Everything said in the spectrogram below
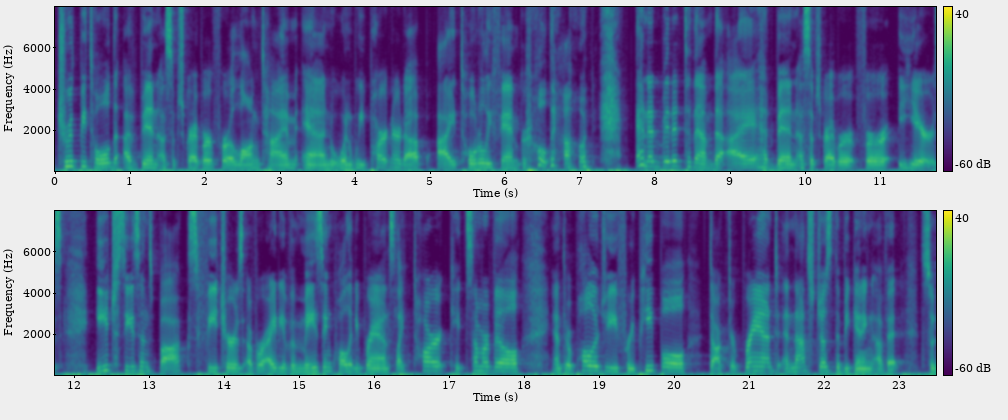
Truth be told, I've been a subscriber for a long time, and when we partnered up, I totally fangirled out and admitted to them that I had been a subscriber for years. Each season's box features a variety of amazing quality brands like Tarte, Kate Somerville, Anthropologie, Free People, Dr. Brandt, and that's just the beginning of it. So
